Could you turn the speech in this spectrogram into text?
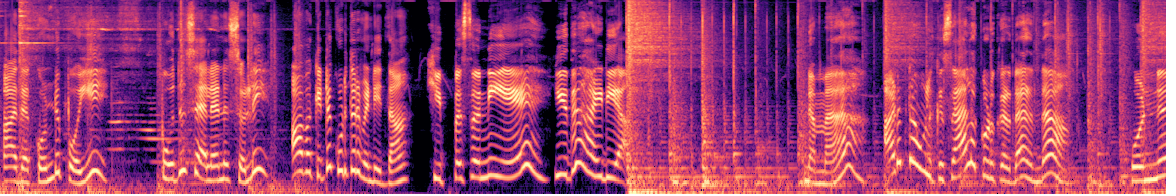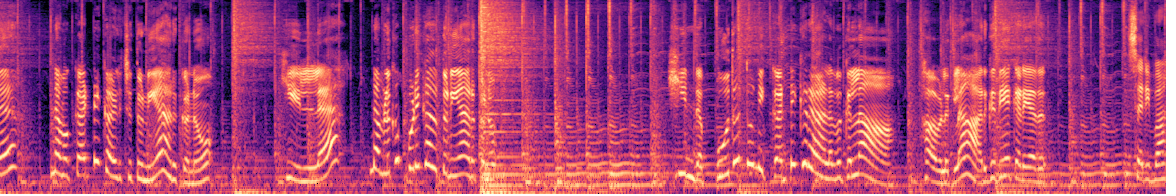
அத கொண்டு போய் புது சேலைன்னு சொல்லி அவகிட்ட கொடுத்துட வேண்டியதுதான். இப்ப சொன்னியே இது ஐடியா. நம்ம அடுத்தவங்களுக்கு சேலை கொடுக்கறதா இருந்தா ஒண்ணு நம்ம கட்டி கழிச்ச துணியா இருக்கணும். இல்ல நம்மளுக்கு பிடிக்காத துணியா இருக்கணும். இந்த புது துணி கட்டிக்கிற அளவுக்கெல்லாம் அவளுக்குலாம் அருகதையே கிடையாது. சரி வா.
